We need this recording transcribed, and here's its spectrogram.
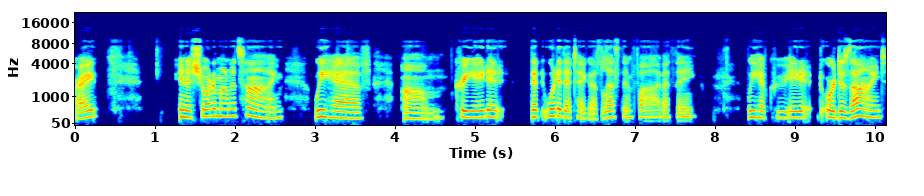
right? In a short amount of time, we have um, created that. What did that take us? Less than five, I think. We have created or designed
